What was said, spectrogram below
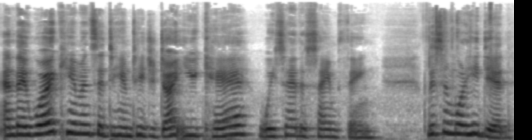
And they woke him and said to him, "Teacher, don't you care? We say the same thing." Listen, what he did,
